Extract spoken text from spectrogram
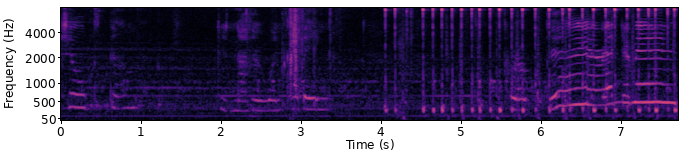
Killed them. There's another one coming. Prepare, Enderman!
